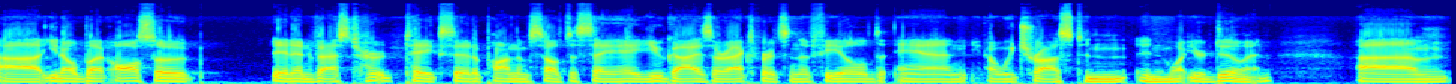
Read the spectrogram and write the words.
Uh, you know, but also an investor takes it upon themselves to say, "Hey, you guys are experts in the field, and you know we trust in in what you're doing." Um,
